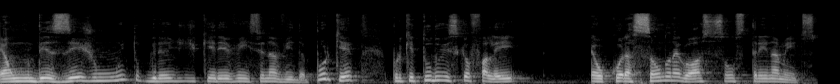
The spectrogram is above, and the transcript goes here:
é um desejo muito grande de querer vencer na vida. Por quê? Porque tudo isso que eu falei é o coração do negócio, são os treinamentos.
